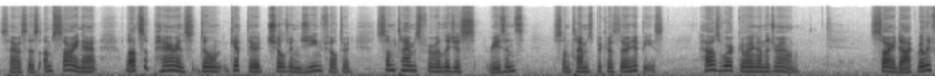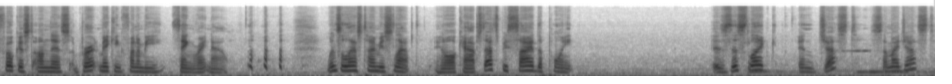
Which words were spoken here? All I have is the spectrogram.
Sarah says, I'm sorry, Nat. Lots of parents don't get their children gene filtered, sometimes for religious reasons, sometimes because they're hippies. How's work going on the drone? Sorry, Doc. Really focused on this Bert making fun of me thing right now. When's the last time you slept? In all caps. That's beside the point. Is this like in jest? Semi-jest?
